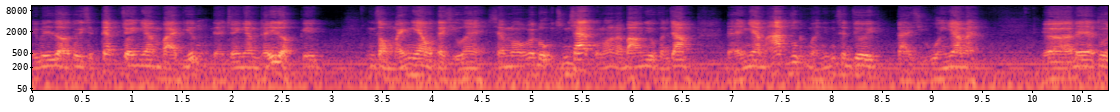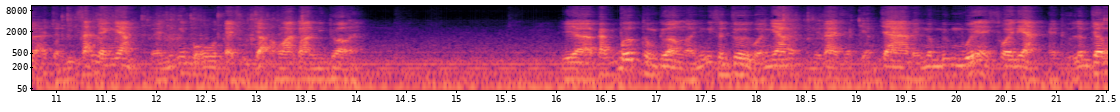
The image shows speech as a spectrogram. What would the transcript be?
Thì bây giờ tôi sẽ test cho anh em vài tiếng để cho anh em thấy được cái dòng máy nghèo tài xỉu này xem nó cái độ chính xác của nó là bao nhiêu phần trăm để anh em áp dụng vào những sân chơi tài xỉu của anh em này. Thì, ờ, đây là tôi đã chuẩn bị sẵn cho anh em về những cái bộ tài xỉu chợ hoàn toàn bình thường này. Thì ờ, các bước thông thường ở những cái sân chơi của anh em ấy, người ta sẽ kiểm tra về ngâm nước muối này xoay đèn hay thử lâm châm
